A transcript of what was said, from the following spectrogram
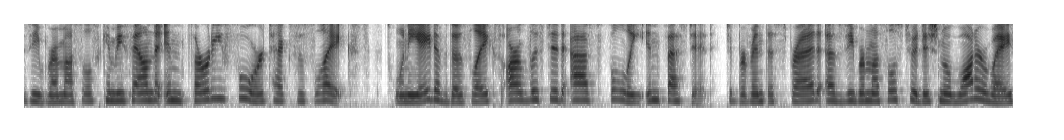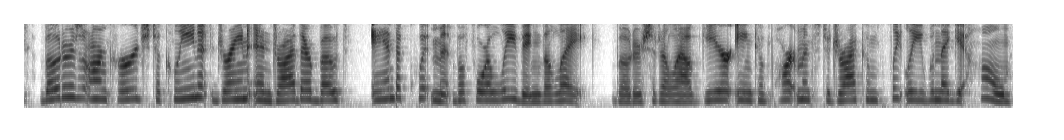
Zebra mussels can be found in 34 Texas lakes. 28 of those lakes are listed as fully infested. To prevent the spread of zebra mussels to additional waterways, boaters are encouraged to clean, drain, and dry their boats and equipment before leaving the lake. Boaters should allow gear and compartments to dry completely when they get home,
